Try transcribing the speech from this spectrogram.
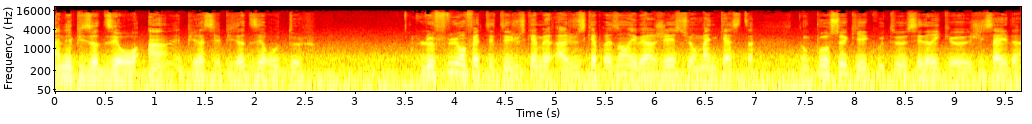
Un épisode 01, et puis là, c'est l'épisode 02. Le flux, en fait, était jusqu'à présent hébergé sur Minecast. Donc pour ceux qui écoutent euh, Cédric euh, G-Side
